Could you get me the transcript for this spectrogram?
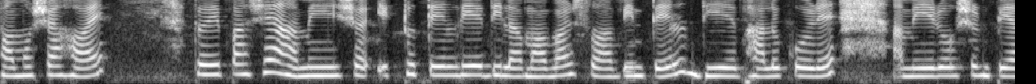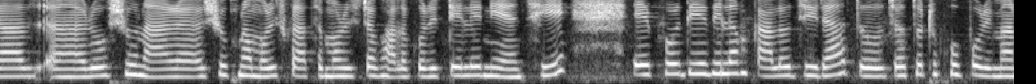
সমস্যা হয়। তো এই পাশে আমি একটু তেল দিয়ে দিলাম আবার, সয়াবিন তেল দিয়ে ভালো করে আমি রসুন, পেঁয়াজ রসুন আর শুকনো মরিচ কাঁচামরিচটা ভালো করে টেলে নিয়েছি। এরপর দিয়ে দিলাম কালো জিরা। তো যতটুকু পরিমাণ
